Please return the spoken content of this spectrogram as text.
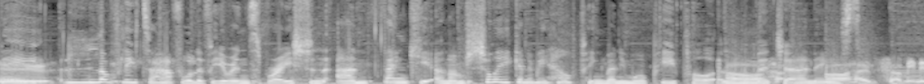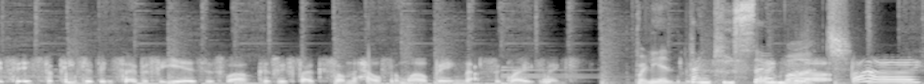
Janey. you. Lovely to have all of your inspiration and thank you. And I'm sure you're going to be helping many more people oh, along Oh, their I journeys. oh, I hope so. I mean, it's, it's for people who've been sober for years as well, because we focus on the health and well-being. That's the great thing. Brilliant. Thank you so Thanks much. Bye.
